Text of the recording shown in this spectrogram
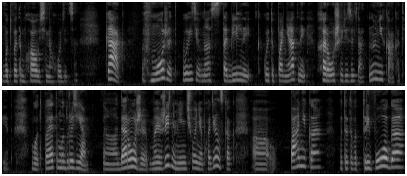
вот в этом хаосе находится. Как может выйти у нас стабильный, какой-то понятный, хороший результат? Ну, никак ответ. Вот, поэтому, друзья, дороже в моей жизни мне ничего не обходилось, как а, паника, вот эта вот тревога,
